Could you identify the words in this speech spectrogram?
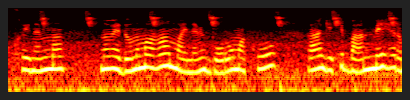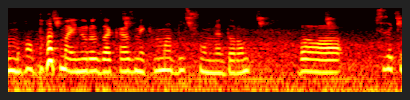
охи нами ма намедонама ҳамай нами боромаку ранге ки ба меҳр муҳаббат ма инуро заказ мекунам ма дӯстшон медорам. Ва чизе ки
